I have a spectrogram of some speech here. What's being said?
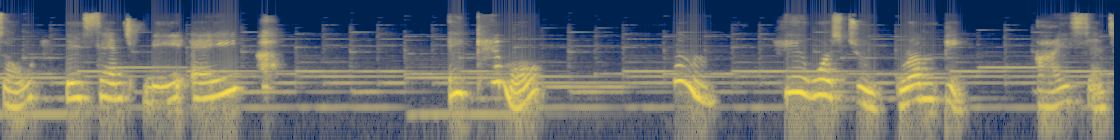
So they sent me a a camel Hmm, he was too grumpy. I sent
